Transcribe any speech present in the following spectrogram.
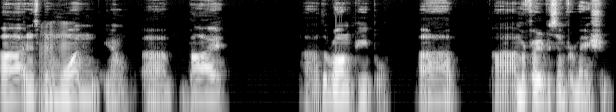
uh, and it's been mm-hmm. won you know uh, by uh, the wrong people. Uh, I'm afraid of disinformation.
